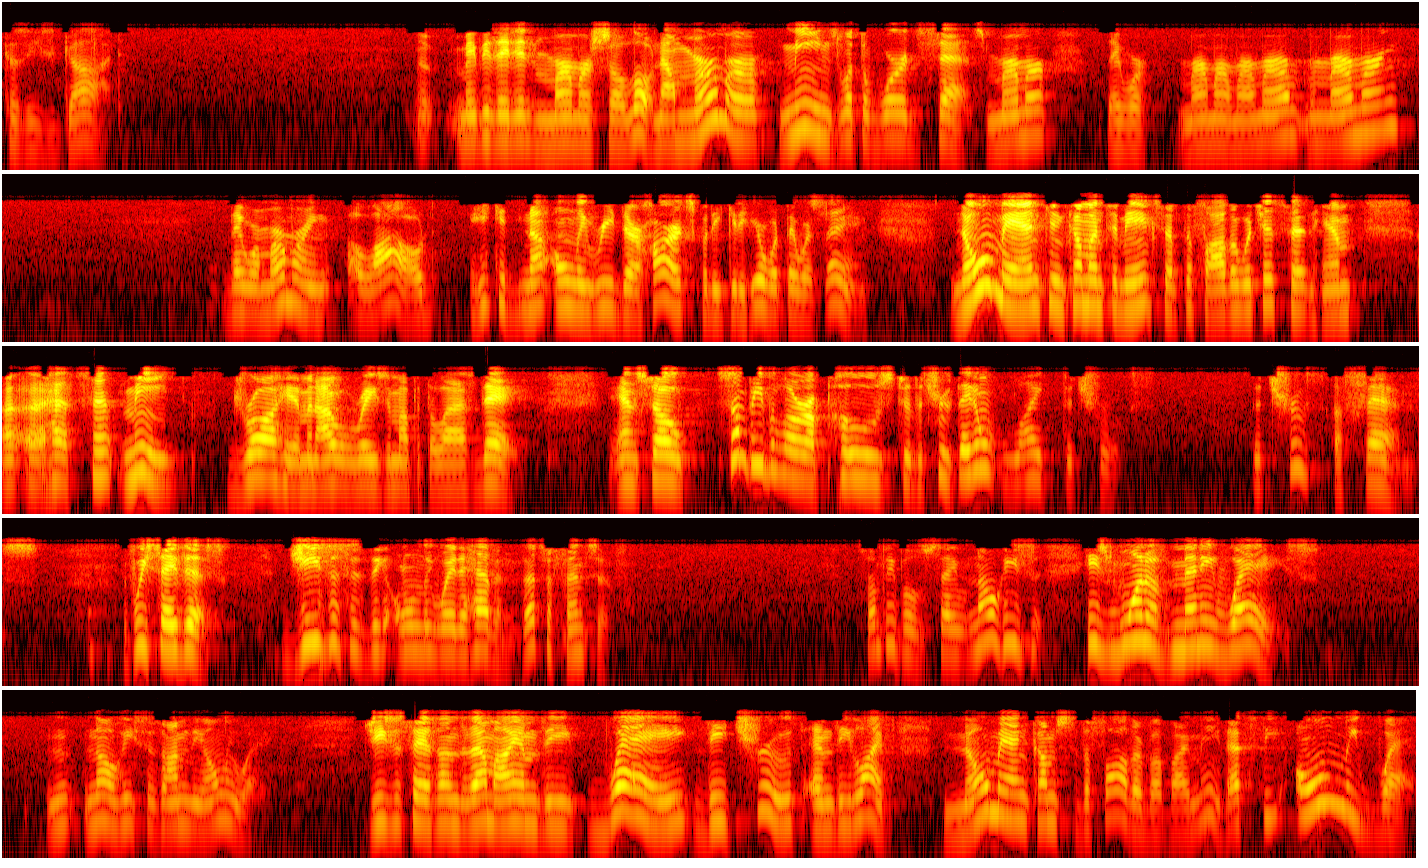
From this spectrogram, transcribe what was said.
Because he's God. Maybe they didn't murmur so low. Now, murmur means what the word says. Murmur, they were murmur, murmur, murmuring they were murmuring aloud, he could not only read their hearts, but he could hear what they were saying. No man can come unto me except the Father which has sent him, uh, uh, hath sent me, draw him, and I will raise him up at the last day. And so, some people are opposed to the truth. They don't like the truth. The truth offends. If we say this, Jesus is the only way to heaven, that's offensive. Some people say, no, he's, he's one of many ways. No, he says, I'm the only way. Jesus saith unto them, I am the way, the truth, and the life. No man comes to the Father but by me. That's the only way.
